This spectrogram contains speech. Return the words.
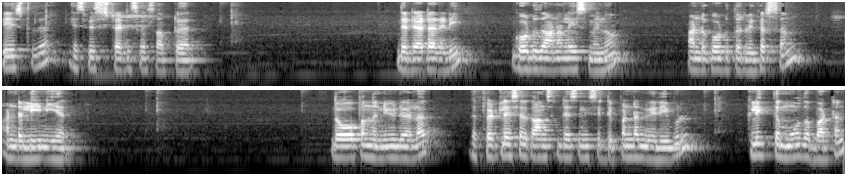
Paste the SPSS statistical software. The data ready. Go to the analyze menu and go to the regression and linear. The open the new dialog the fertilizer concentration is a dependent variable. Click the move the button.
